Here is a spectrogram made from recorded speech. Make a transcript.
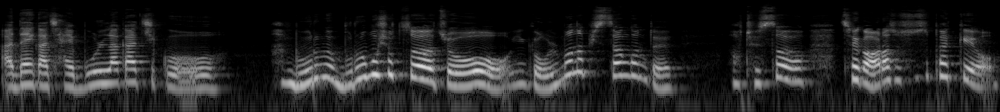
아, 내가 잘 몰라가지고 아, 모르면 물어보셨어야죠. 이게 얼마나 비싼 건데. 아 됐어요. 제가 알아서 수습할게요.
